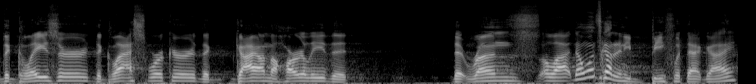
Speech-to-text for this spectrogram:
the glazer, the glass worker, the guy on the Harley that that runs a lot. No one's got any beef with that guy.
